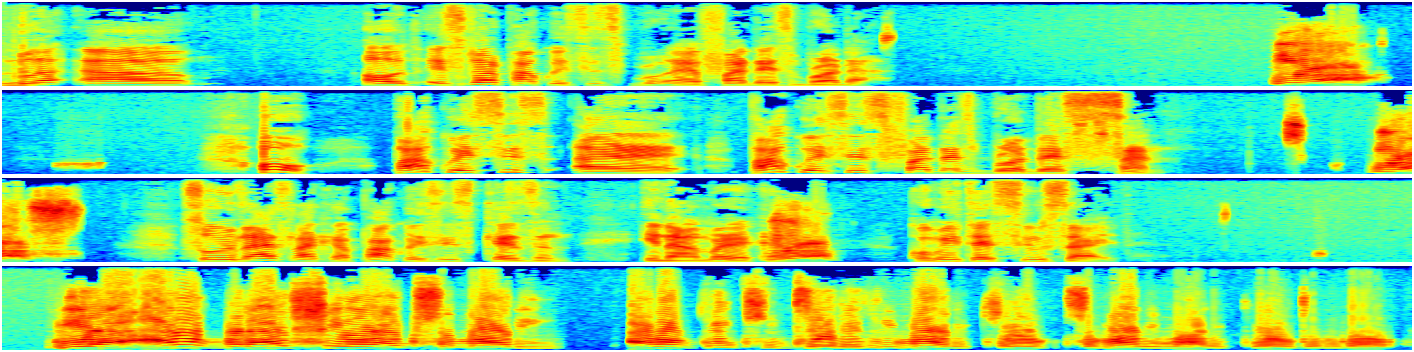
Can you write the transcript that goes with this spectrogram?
Do, uh, oh, it's not Parkway's uh, father's brother. Yeah. Oh, Parkway's uh, Parkway's father's brother's son. Yes. So that's like a Parkway's cousin in America yeah. committed suicide. Yeah, I don't, but I feel like somebody, I don't think he did it. He might have killed, somebody might have killed him though.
